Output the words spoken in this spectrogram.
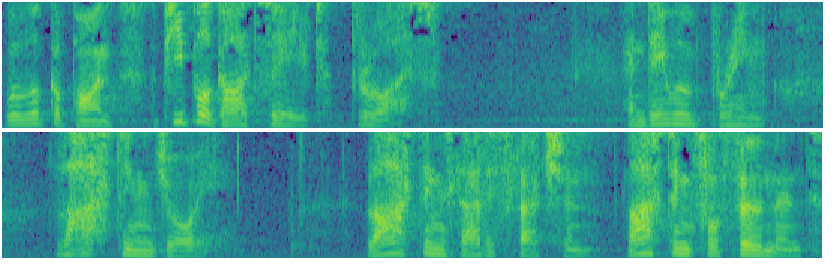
We'll look upon the people God saved through us. And they will bring lasting joy, lasting satisfaction, lasting fulfillment.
